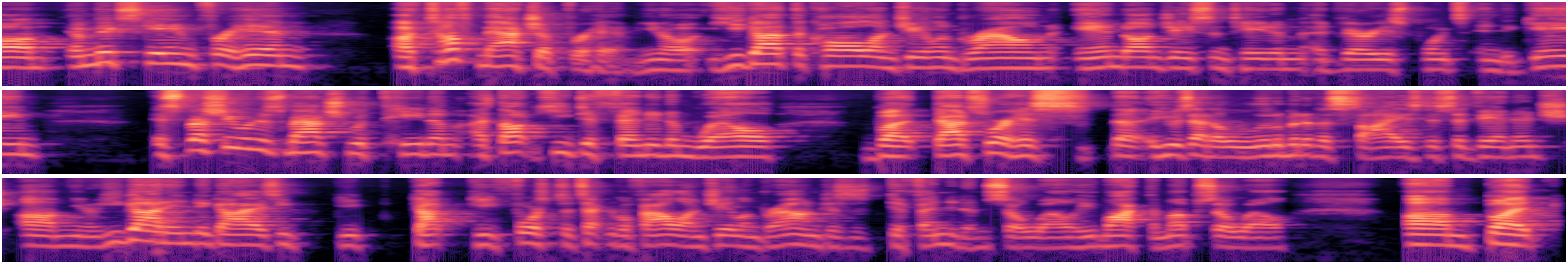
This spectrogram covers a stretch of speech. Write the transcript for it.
Um, a mixed game for him a tough matchup for him. You know, he got the call on Jaylen Brown and on Jayson Tatum at various points in the game, especially when his matched with Tatum. I thought he defended him well, but that's where his he was at a little bit of a size disadvantage. Um, you know, he got into guys. He he got he forced a technical foul on Jaylen Brown because he defended him so well. He locked him up so well. Um, but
